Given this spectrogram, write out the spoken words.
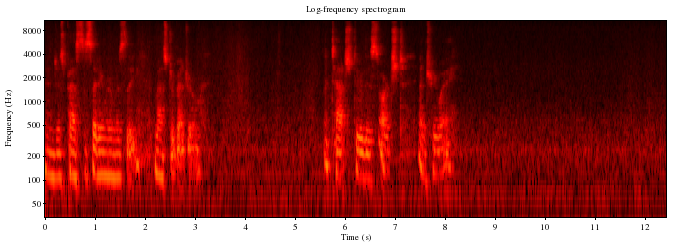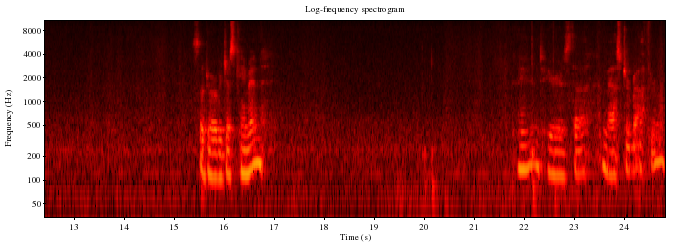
And just past the sitting room is the master bedroom. Attached through this arched entryway. The door we just came in. And here's the master bathroom.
